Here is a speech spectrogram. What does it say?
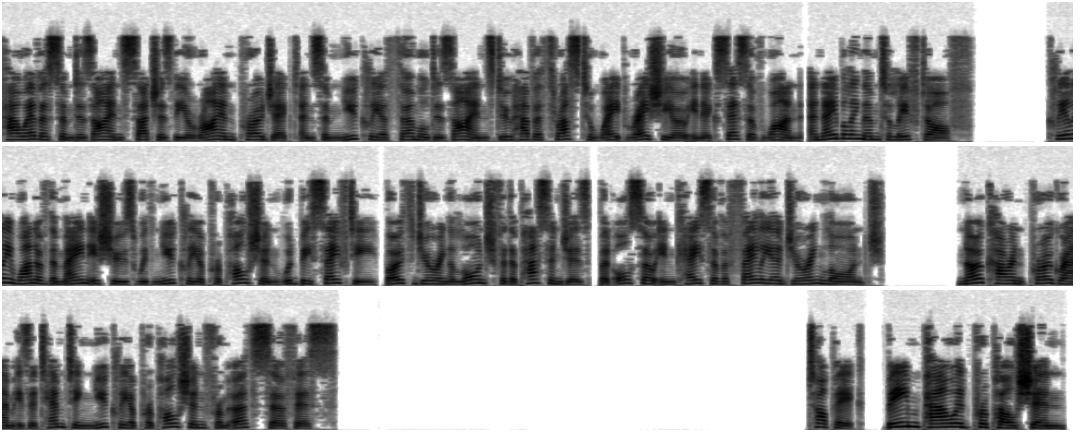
However some designs such as the Orion project and some nuclear thermal designs do have a thrust-to-weight ratio in excess of 1, enabling them to lift off. Clearly one of the main issues with nuclear propulsion would be safety, both during a launch for the passengers, but also in case of a failure during launch. No current program is attempting nuclear propulsion from Earth's surface. Topic: Beam-powered propulsion.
